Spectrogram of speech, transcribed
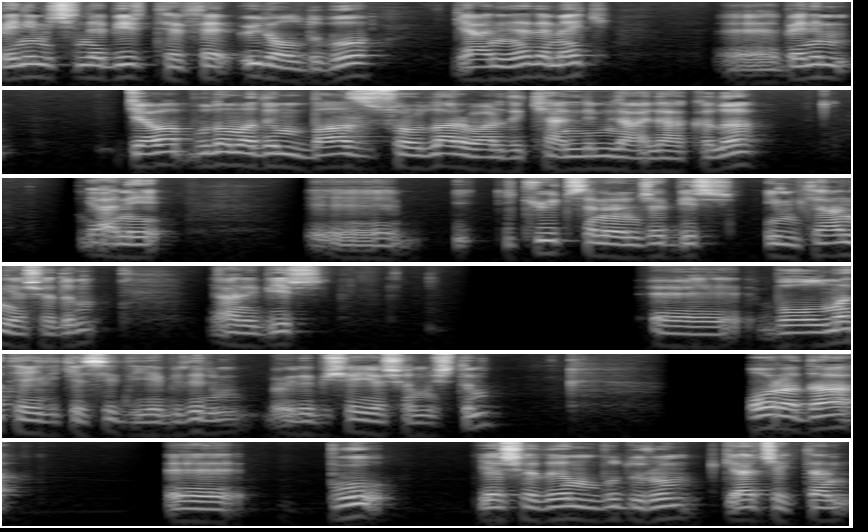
Benim için de bir tefeül oldu bu. Yani ne demek? E, benim cevap bulamadığım bazı sorular vardı kendimle alakalı. Yani 2-3 e, sene önce bir imtihan yaşadım. Yani bir e, boğulma tehlikesi diyebilirim. Böyle bir şey yaşamıştım. Orada e, bu yaşadığım bu durum gerçekten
